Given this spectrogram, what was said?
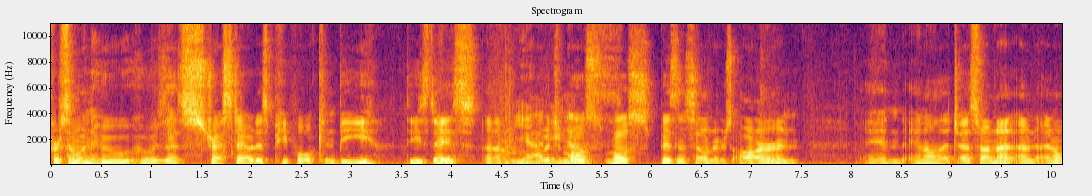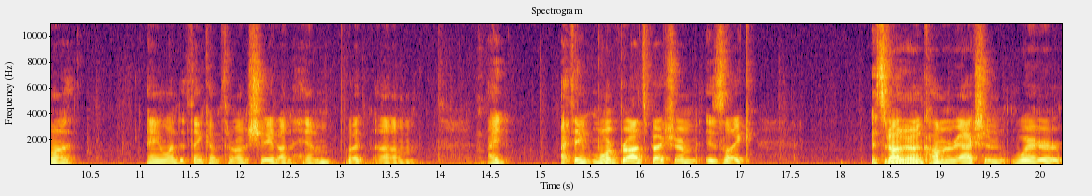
for someone who, who is as stressed out as people can be these days, um, Yeah, I which mean, most was- most business owners are, and and and all that jazz. So I'm not. I'm, I don't want anyone to think I'm throwing shade on him, but um, I I think more broad spectrum is like it's not an uncommon reaction where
